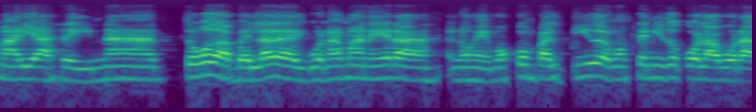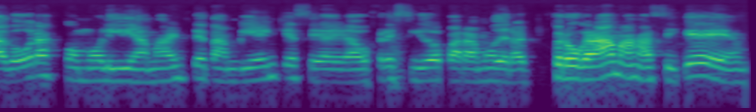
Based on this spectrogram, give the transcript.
María Reina, todas, ¿verdad? De alguna manera nos hemos compartido, hemos tenido colaboradoras como Lidia Marte también, que se ha ofrecido para moderar programas, así que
